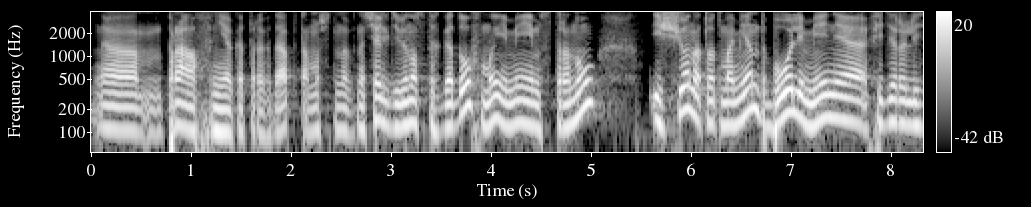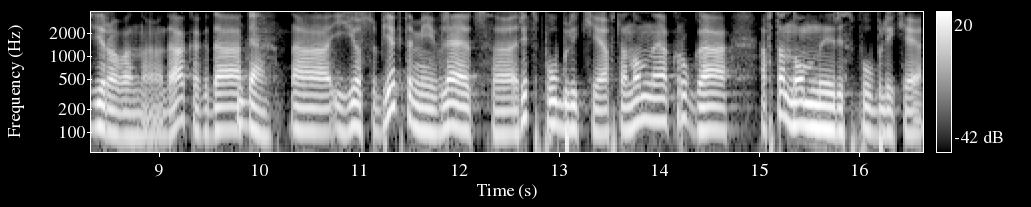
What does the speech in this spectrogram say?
э, прав некоторых, да, потому что в начале 90-х годов мы имеем страну, еще на тот момент более-менее федерализированную, да, когда да. А, ее субъектами являются республики, автономные округа, автономные республики,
